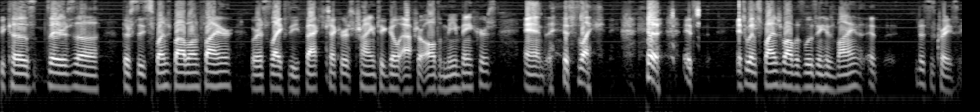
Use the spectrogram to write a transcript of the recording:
because there's uh there's the SpongeBob on fire where it's like the fact checkers trying to go after all the meme makers and it's like it's it's when SpongeBob was losing his mind. It, this is crazy.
